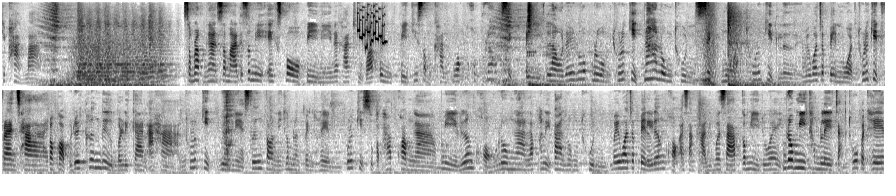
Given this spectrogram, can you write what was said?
ที่ผ่านมา สำหรับงาน Smart SME Expo ปีนี้นะคะ ถือว่าเป็นปีที่สำคัญเพราะว่าครบรอบ 10 ปี เราได้รวบรวมธุรกิจน่าลงทุน 10 หมวดธุรกิจเลย ไม่ว่าจะเป็นหมวดธุรกิจแฟรนไชส์ประกอบไปด้วยเครื่องดื่มบริการอาหาร ธุรกิจเวลเนสซึ่งตอนนี้กำลังเป็นเทรนด์ธุรกิจสุขภาพความงาม มีเรื่องของโรงงานและผลิตการลงทุน ไม่ว่าจะเป็นเรื่องของอสังหาริมทรัพย์ก็มีด้วย เรามีทำเลจากทั่วประเทศ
